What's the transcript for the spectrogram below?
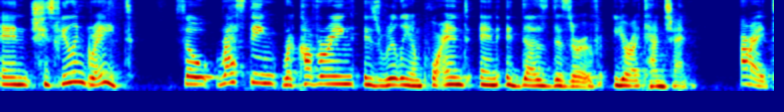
and she's feeling great. So, resting, recovering is really important, and it does deserve your attention. All right,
